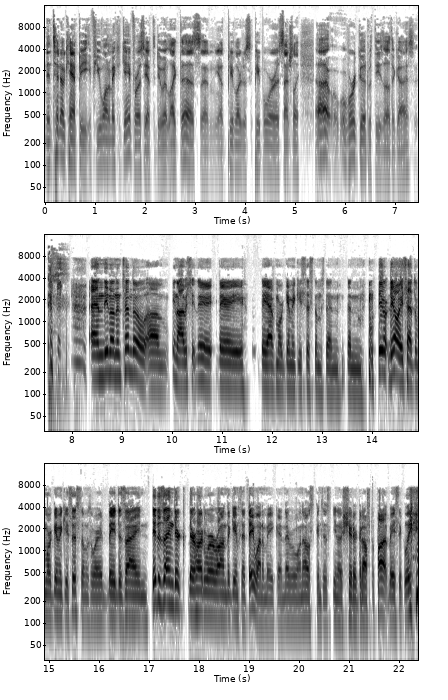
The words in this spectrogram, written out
Nintendo can't be if you want to make a game for us, you have to do it like this, and you know people are just people were essentially uh, we're good with these other guys. and you know Nintendo, um, you know obviously they they they have more gimmicky systems than than they, they always have the more gimmicky systems where they design they design their their hardware around the games that they want to make and everyone else can just you know shit or get off the pot basically.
